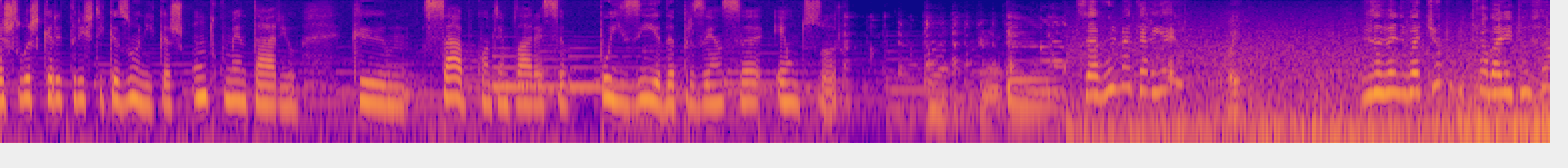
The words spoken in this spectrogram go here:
as suas características únicas. Um documentário que sabe contemplar essa poesia da presença é um tesouro. À vous le matériel Oui. Vous avez une voiture pour trimballer tout ça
